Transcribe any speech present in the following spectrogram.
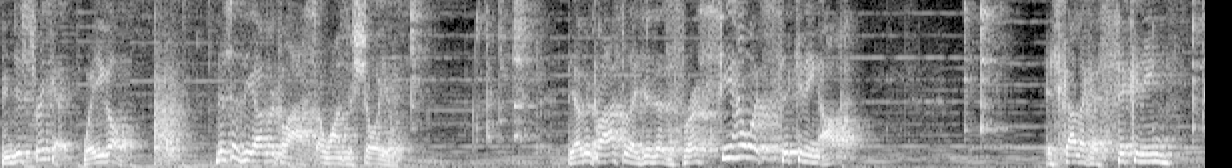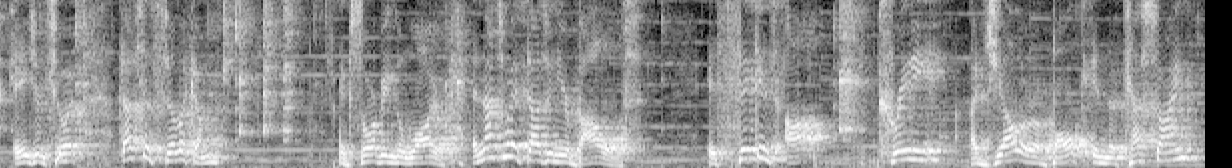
And just drink it. Way you go. This is the other glass I wanted to show you. The other glass that I did at the first, see how it's thickening up? It's got like a thickening agent to it. That's the psyllium absorbing the water. And that's what it does in your bowels. It thickens up, creating a gel or a bulk in the intestine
